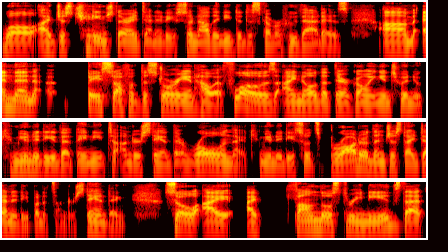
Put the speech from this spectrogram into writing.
Well, I've just changed their identity. So now they need to discover who that is. Um, and then uh, based off of the story and how it flows, I know that they're going into a new community that they need to understand their role in that community. So it's broader than just identity, but it's understanding. So I I found those three needs that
